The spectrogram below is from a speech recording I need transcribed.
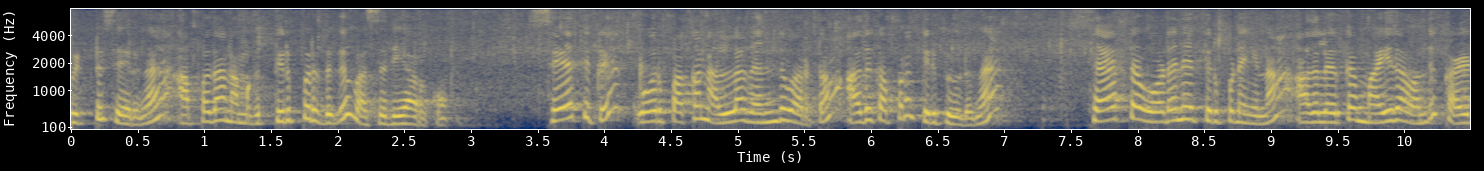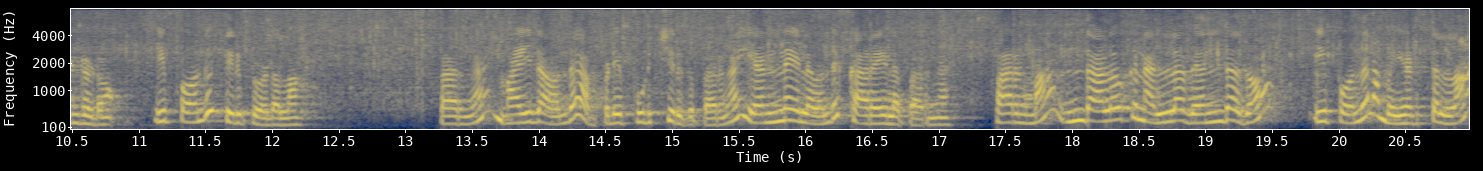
விட்டு சேருங்க. அப்போ தான் நமக்கு திருப்புறதுக்கு வசதியாக இருக்கும். சேர்த்துட்டு ஒரு பக்கம் நல்லா வெந்து வரட்டும். அதுக்கப்புறம் திருப்பி விடுங்க. சேர்த்த உடனே திருப்பினீங்கன்னா அதில் இருக்க மைதா வந்து கழண்டுடும். இப்போ வந்து திருப்பி விடலாம். பாருங்கள் மைதா வந்து அப்படியே பிடிச்சிருக்கு பாருங்கள் எண்ணெயில் வந்து கரையில் பாருங்கள் பாருங்கம்மா இந்த அளவுக்கு நல்லா வெந்ததும் இப்போ வந்து நம்ம எடுத்துடலாம்.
